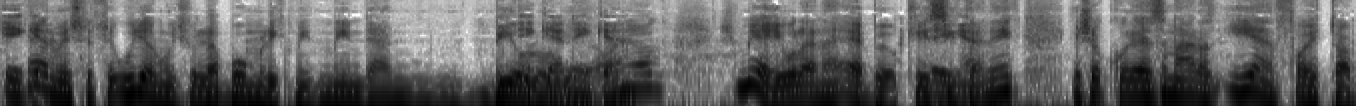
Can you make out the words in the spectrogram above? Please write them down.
Igen. természetesen ugyanúgy lebomlik, mint minden biológiai Igen, igen. anyag, és milyen jó lenne ebből készítenék, igen. és akkor ez már az ilyenfajta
